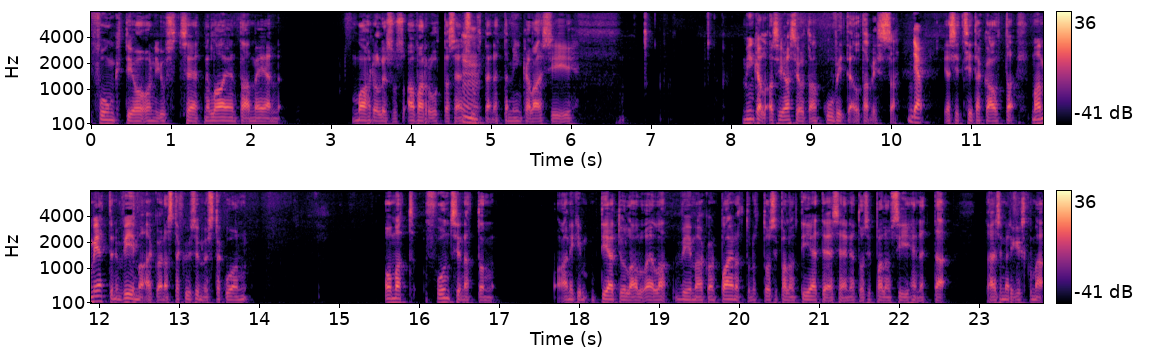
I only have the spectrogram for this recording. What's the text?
funktio on just se, että ne laajentaa meidän mahdollisuus avaruutta sen mm. suhteen, että minkälaisia, minkälaisia asioita on kuviteltavissa. Ja, ja sitten sitä kautta, mä oon miettinyt viime aikoina sitä kysymystä, kun on omat funtsinat on ainakin tietyillä alueilla viime aikoina painottunut tosi paljon tieteeseen ja tosi paljon siihen, että tai esimerkiksi kun mä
